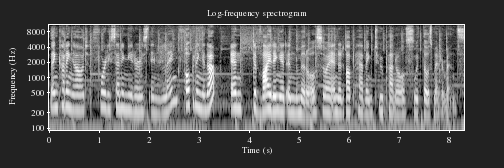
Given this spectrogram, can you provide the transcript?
then cutting out 40 centimeters in length, opening it up and dividing it in the middle, so I ended up having two panels with those measurements.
